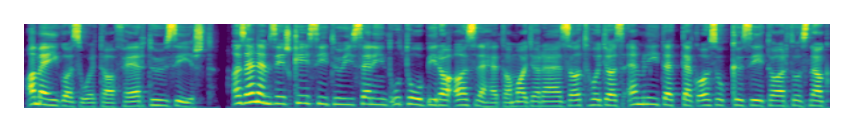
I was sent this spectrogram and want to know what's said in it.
amely igazolta a fertőzést. Az elemzés készítői szerint utóbbira az lehet a magyarázat, hogy az említettek azok közé tartoznak,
